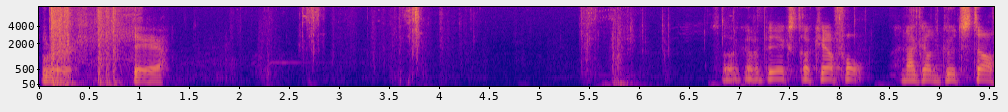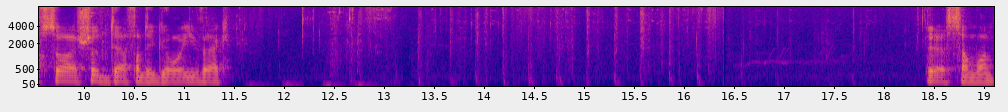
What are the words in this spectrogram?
Where? There. So I gotta be extra careful. And I got good stuff, so I should definitely go evac. There's someone.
